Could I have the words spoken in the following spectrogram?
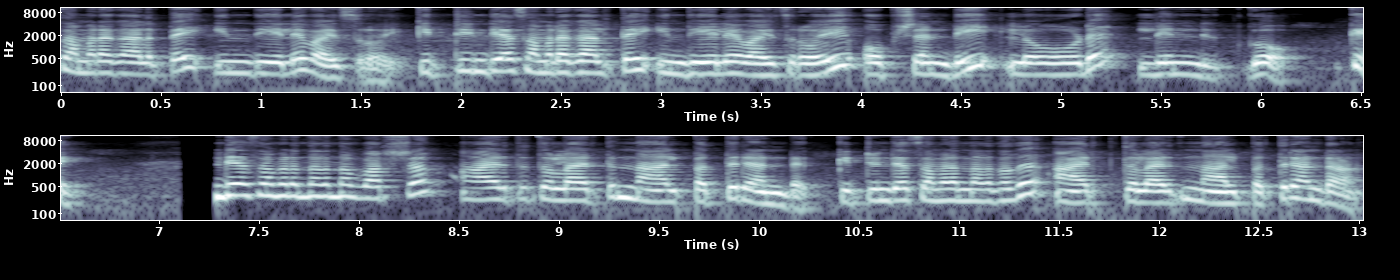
സമരകാലത്തെ ഇന്ത്യയിലെ വൈസ്രോയി കിറ്റ് ഇന്ത്യ സമരകാലത്തെ ഇന്ത്യയിലെ viceroy option D lord Linlithgow. Okay India സമരം നടന്ന വർഷം ആയിരത്തി തൊള്ളായിരത്തി നാൽപ്പത്തി രണ്ട് കിറ്റ് ഇന്ത്യ സമരം നടന്നത് ആയിരത്തി തൊള്ളായിരത്തി നാൽപ്പത്തി രണ്ടാണ്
